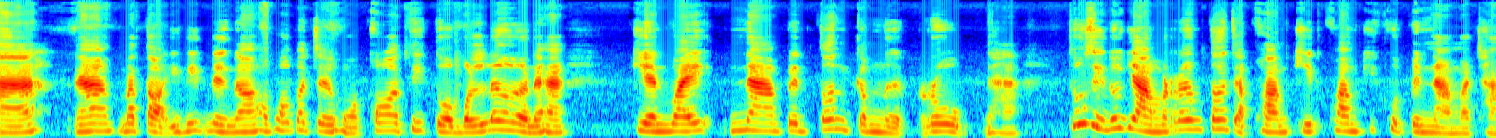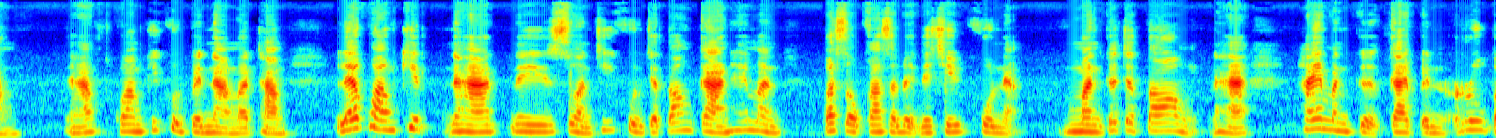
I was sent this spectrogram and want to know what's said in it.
านะมาต่ออีกนิดหนึ่งเนาะเพราะมาเจอหัวข้อที่ตัวบอลเลอร์นะคะเขียนไว้นามเป็นต้นกำเนิดรูปนะคะทุกสิ่งทุกอย่างมาเริ่มต้นจากความคิดความคิดคุณเป็นนามธรรมนะคะความคิดคุณเป็นนามธรรม และความคิดนะคะในส่วนที่คุณจะต้องการให้มัน ประสบความสำเร็จในชีวิตคุณเนี่ยมันก็จะต้องนะคะให้มันเกิดกลายเป็นรูป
